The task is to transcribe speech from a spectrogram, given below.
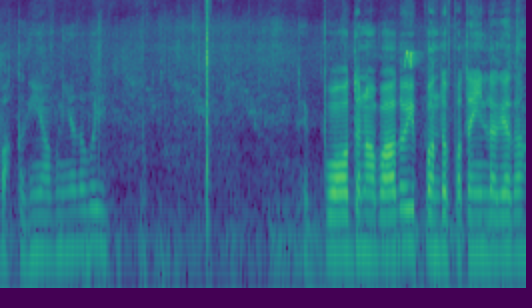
ਪੱਕ ਗਈਆਂ ਆਪਣੀਆਂ ਤਾਂ ਬਈ। ਤੇ ਬਹੁਤ ਦਿਨਾਂ ਬਾਅਦ ਵੀ ਆਪਾਂ ਨੂੰ ਪਤਾ ਹੀ ਨਹੀਂ ਲੱਗਿਆ ਤਾਂ।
